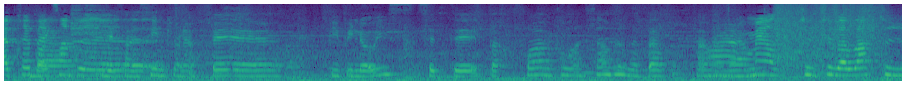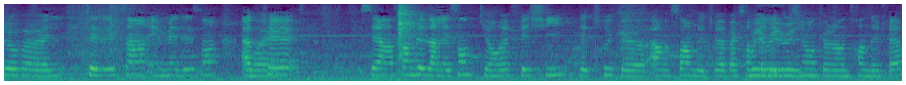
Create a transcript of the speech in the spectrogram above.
Après, par Bah, exemple. les euh, fanzines qu'on a fait, euh, Pipi Lois, c'était parfois un peu ensemble, mais pas, vraiment. mais tu, tu vas voir toujours euh, tes dessins et mes dessins. Après, c'est ensemble dans les centres qui ont réfléchi les trucs euh, ensemble. Tu vois, par exemple, Oui, oui, l'édition qu'on est en train de faire.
